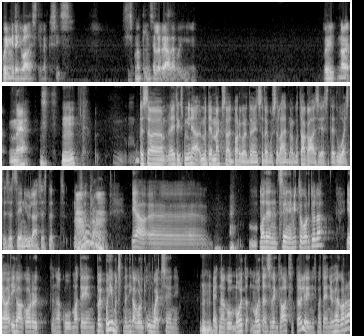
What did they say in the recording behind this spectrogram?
kui midagi valesti läks, siis, siis mõtlen selle peale või, või no, nojah mm. -hmm kas sa näiteks mina, ma tean, Max, sa oled paar korda teinud seda, kus sa lähed nagu tagasi ja sa teed uuesti selle stseeni üle, sest et noh, see on draama. ja äh, ma teen stseeni mitu korda üle ja iga kord nagu ma teen, põhimõtteliselt teen iga kord uue stseeni mm. -hmm. et nagu ma võtan, ma võtan selle, mis algselt oli, siis ma teen ühe korra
